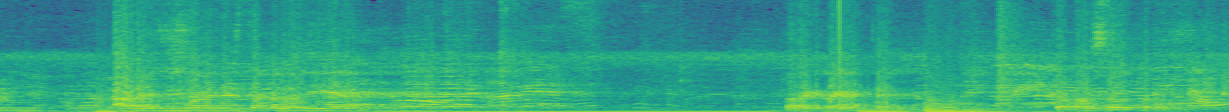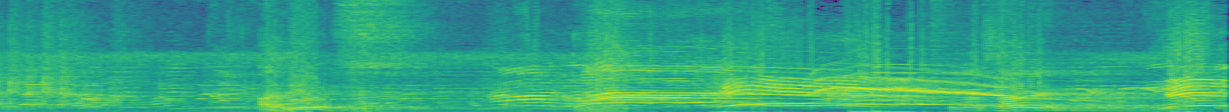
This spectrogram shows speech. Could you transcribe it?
A ver si saben esta melodía. Para que la canten con nosotros. Adiós. Ah, ¿Se la saben?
